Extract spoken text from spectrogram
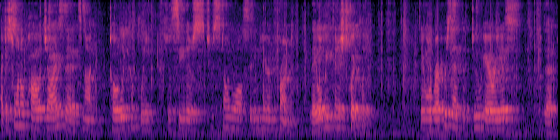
I just want to apologize that it's not totally complete. As You'll see there's two stone walls sitting here in front. They will be finished quickly. They will represent the two areas that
